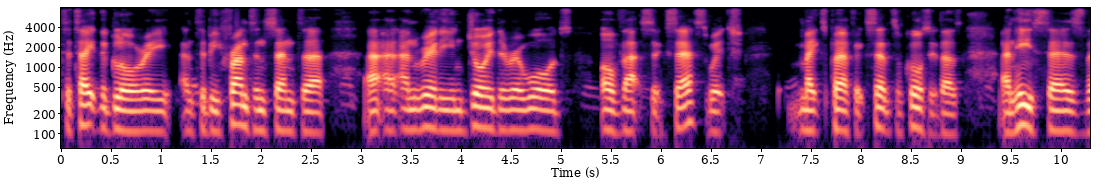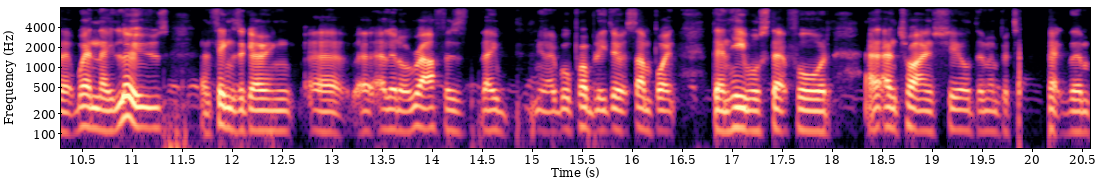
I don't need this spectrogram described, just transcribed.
to take the glory and to be front and center uh, and really enjoy the rewards of that success, which makes perfect sense. Of course, it does. And he says that when they lose and things are going uh, a little rough, as they you know will probably do at some point, then he will step forward and, and try and shield them and protect them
